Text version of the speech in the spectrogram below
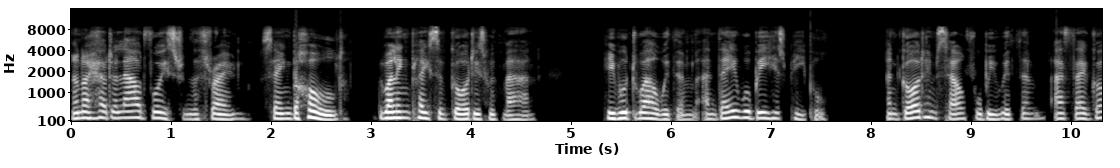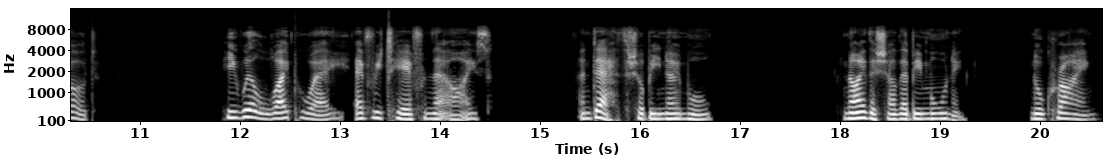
And I heard a loud voice from the throne, saying, Behold, the dwelling place of God is with man. He will dwell with them, and they will be his people, and God himself will be with them as their God. He will wipe away every tear from their eyes, and death shall be no more. Neither shall there be mourning, nor crying,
